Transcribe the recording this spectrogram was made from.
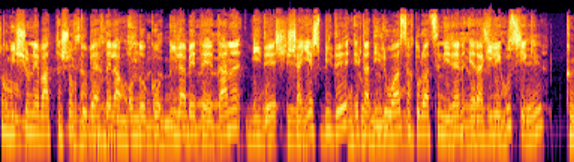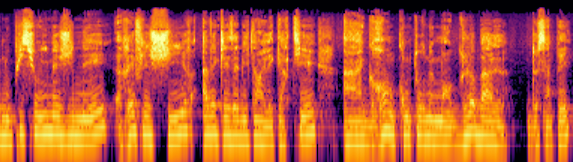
komisione bat sortu behar dela ondoko hilabeteetan, bide, saies bide eta dirua sarturatzen diren eragile guztiekin. que nous puissions imaginer, réfléchir avec les habitants et les quartiers à un grand contournement global de Saint-Pé.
